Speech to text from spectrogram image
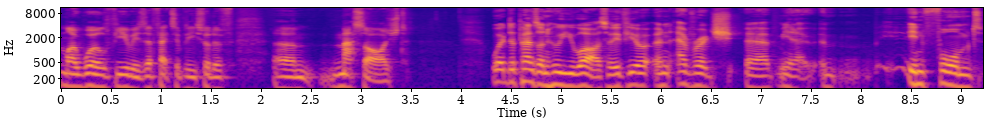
my worldview is effectively sort of um, massaged well, it depends on who you are. So if you're an average, uh, you know, um, informed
